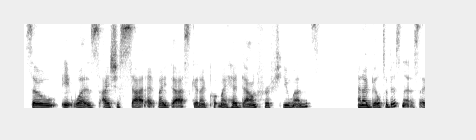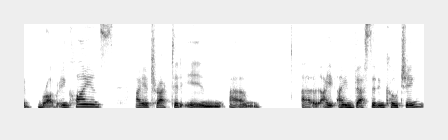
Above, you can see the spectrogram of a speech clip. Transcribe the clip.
So it was I just sat at my desk and I put my head down for a few months and I built a business. I brought in clients. I attracted in um, uh, I, I, invested in coaching.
